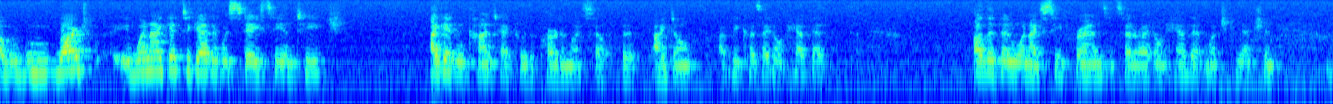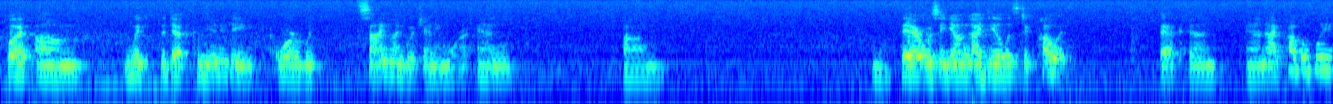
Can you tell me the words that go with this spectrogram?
Um, a large, when I get together with Stacy and teach, I get in contact with a part of myself that I don't, because I don't have that, other than when I see friends, etc. I don't have that much connection. But um, with the deaf community or with sign language anymore. And um, there was a young idealistic poet back then. And I probably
